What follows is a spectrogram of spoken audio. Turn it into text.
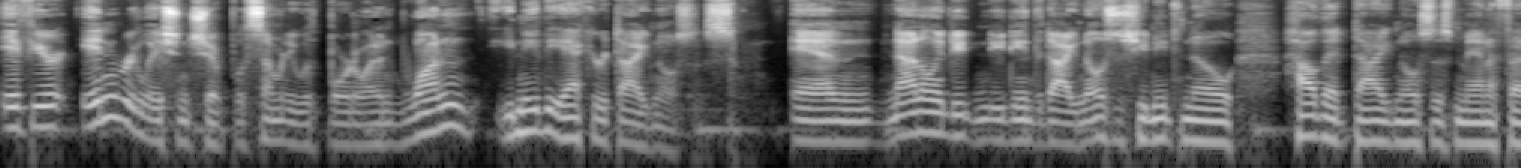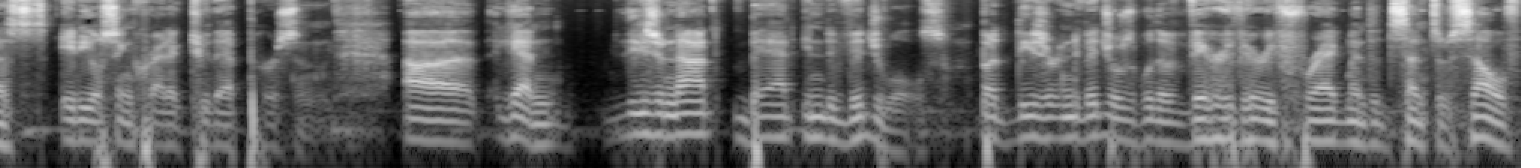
if you're in relationship with somebody with borderline, one, you need the accurate diagnosis. And not only do you need the diagnosis, you need to know how that diagnosis manifests idiosyncratic to that person. Uh, again, these are not bad individuals, but these are individuals with a very, very fragmented sense of self,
